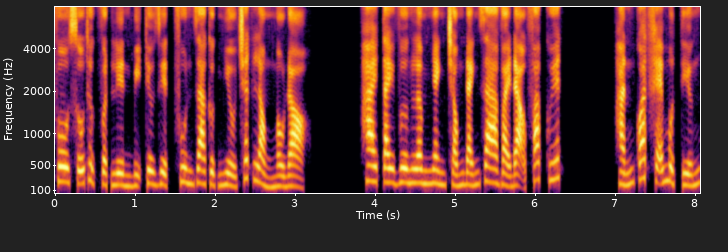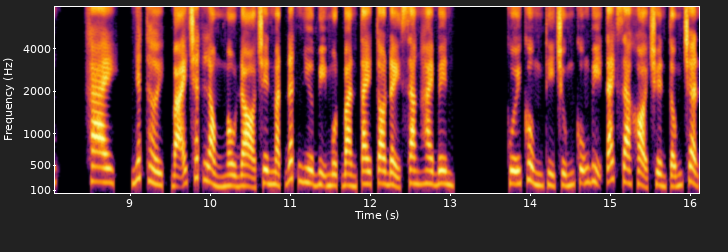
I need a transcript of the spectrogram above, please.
vô số thực vật liền bị tiêu diệt phun ra cực nhiều chất lỏng màu đỏ. Hai tay Vương Lâm nhanh chóng đánh ra vài đạo pháp quyết. Hắn quát khẽ một tiếng, khai, nhất thời, bãi chất lỏng màu đỏ trên mặt đất như bị một bàn tay to đẩy sang hai bên. Cuối cùng thì chúng cũng bị tách ra khỏi truyền tống trận.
